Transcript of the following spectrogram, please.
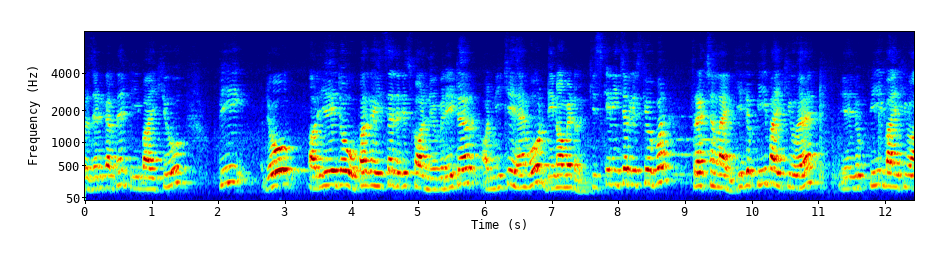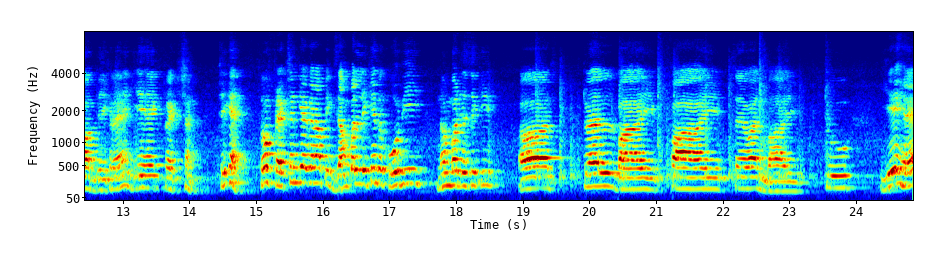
प्रेजेंट करते हैं पी बाई क्यू पी जो और ये जो ऊपर का हिस्सा है दैट इज़ कॉल्ड और नीचे है वो डिनोमिनेटर किसके नीचे किसके ऊपर? फ्रैक्शन लाइन, ये जो पी बाई क्यू है, ये जो पी बाई क्यू आप देख रहे हैं, ये है एक फ्रैक्शन, ठीक है? तो फ्रैक्शन के अगर आप एग्जांपल लिखें तो कोई भी नंबर जैसे कि twelve by five seven by two ये है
